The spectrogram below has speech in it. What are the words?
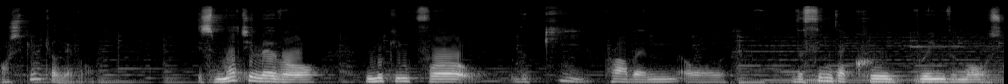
or spiritual level. It's multi-level, looking for the key problem or the thing that could bring the most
